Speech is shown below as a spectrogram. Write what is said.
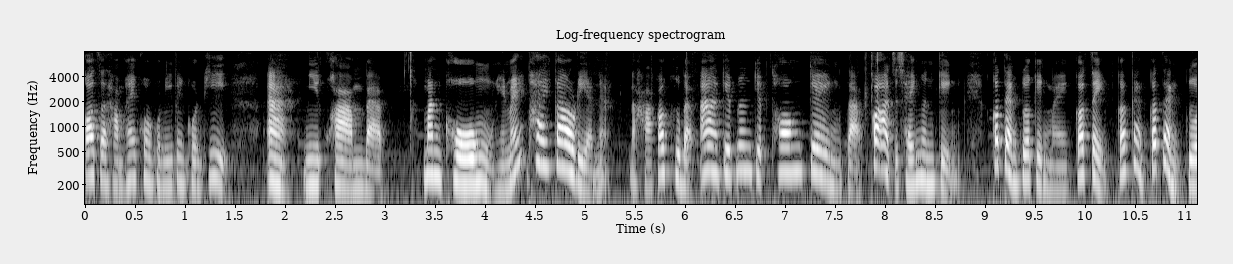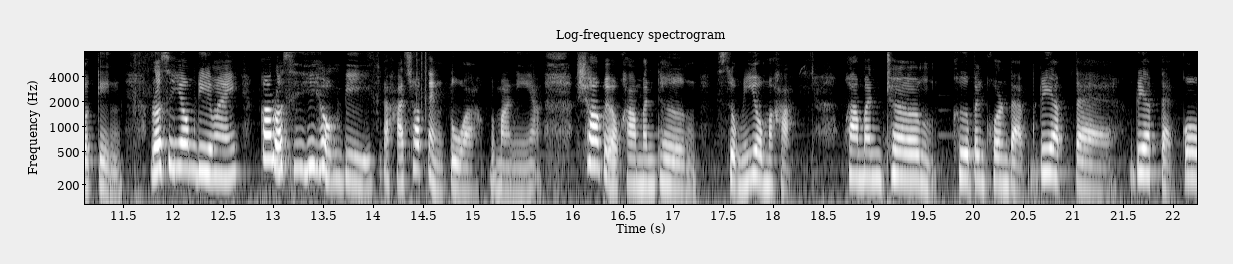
ก็จะทำให้คนคนนี้เป็นคนที่อะมีความแบบมั่นคง เห็นไหมไพ่เก้าเหรียญเนี่ยนะคะ ก็คือแบบอะเก็บเงินเก็บทองเก่ง แต่ก็อาจจะใช้เงินเก่ง ก็แต่งตัวเก่งไหมก็แต่งก็แต่งก็แต่งตัวเก่งรสนิยมดีไหมก็รสนิยมดีนะคะ ชอบแต่งตัวประมาณนี้อะชอบเกี่ยวกับความบันเทิงสุขนิยมอะค่ะความบันเทิงคือเป็นคนแบบเรียบแต่เรียบแต่โก้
